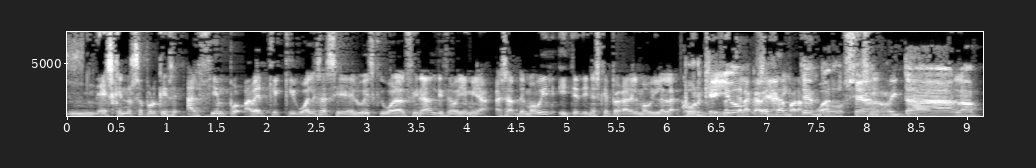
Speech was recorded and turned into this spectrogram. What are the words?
Mm, Es que no sé por qué es al 100%. por- A ver, que, que igual es así, ¿eh, Luis? Que igual al final dice, oye, mira, es app de móvil y te tienes que pegar el móvil a la, Porque yo, de la cabeza sea para Nintendo, jugar. sea Sí. Rita la...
